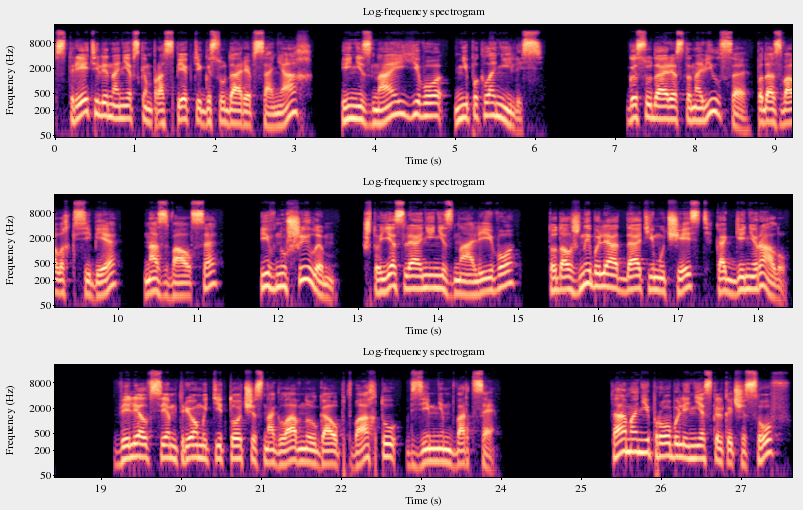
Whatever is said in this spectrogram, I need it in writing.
встретили на Невском проспекте государя в санях и, не зная его, не поклонились. Государь остановился, подозвал их к себе, назвался и внушил им, что если они не знали его, то должны были отдать ему честь как генералу. Велел всем трем идти тотчас на главную гауптвахту в Зимнем дворце. Там они пробыли несколько часов,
